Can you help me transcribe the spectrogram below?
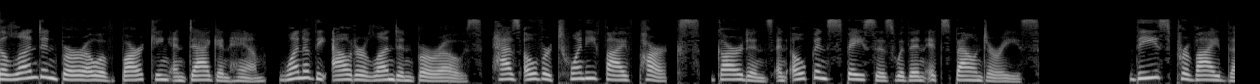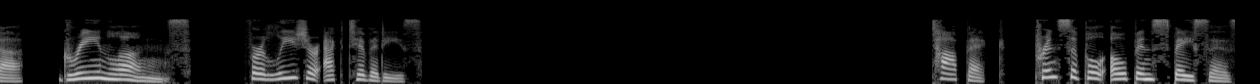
The London Borough of Barking and Dagenham, one of the outer London boroughs, has over 25 parks, gardens and open spaces within its boundaries. These provide the green lungs for leisure activities. Topic. Principal open spaces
